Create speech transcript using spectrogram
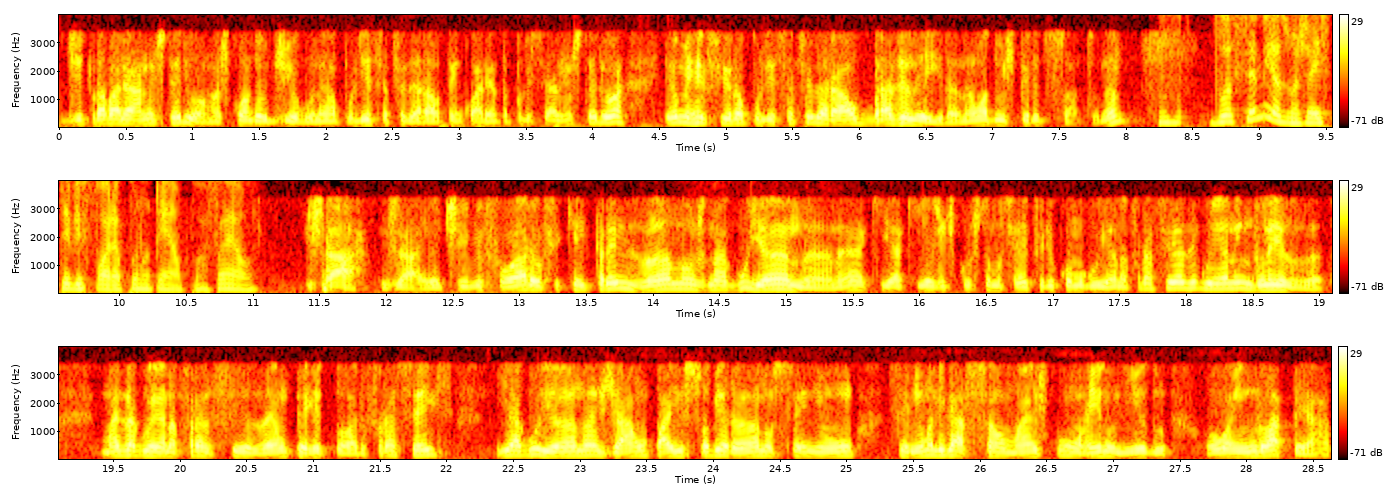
de trabalhar no exterior. Mas quando eu digo, né, a Polícia Federal tem 40 policiais no exterior, eu me refiro à Polícia Federal brasileira, não a do Espírito Santo, né? Uhum. Você mesmo já esteve fora por um tempo, Rafael? Já, já. Eu tive fora, eu fiquei três anos na Guiana, né? Que aqui a gente costuma se referir como Guiana Francesa e Guiana Inglesa. Mas a Guiana Francesa é um território francês e a Guiana já um país soberano, sem, nenhum, sem nenhuma ligação mais com o Reino Unido ou a Inglaterra.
